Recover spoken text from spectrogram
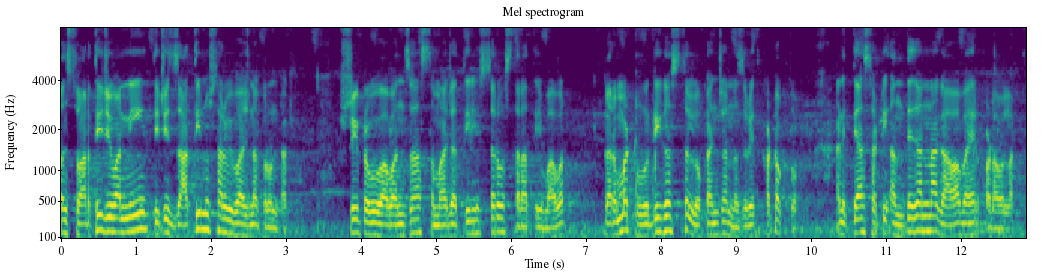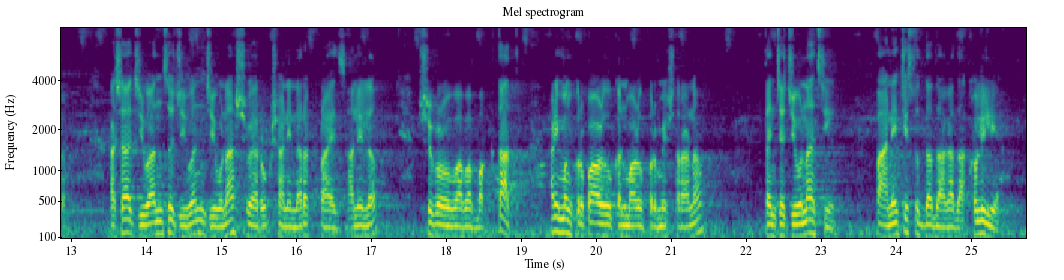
पण स्वार्थी जीवांनी तिची जातीनुसार विभाजना करून टाकली. श्री प्रभूबाबांचा समाजातील सर्व स्तरातील वावर कर्मठ रूढीग्रस्त लोकांच्या नजरेत खटकतो आणि त्यासाठी अंत्यजांना गावाबाहेर पडावं लागतं. अशा जीवांचं जीवन जीवनाशिवाय वृक्ष आणि नरकप्राय झालेलं श्री प्रभूबाबा बघतात. आणि मग कृपाळू कनबाळू परमेश्वरानं त्यांच्या जीवनाची पाण्याची सुद्धा जागा दाखवलेली आहे.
